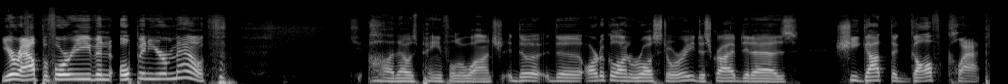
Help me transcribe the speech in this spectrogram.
You're out before you even open your mouth. Oh, that was painful to watch. The the article on Raw Story described it as she got the golf clap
